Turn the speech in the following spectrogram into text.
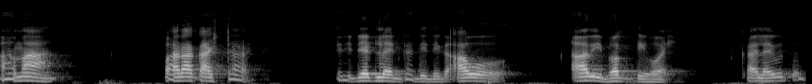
આમાં પારાકાષ્ઠા એની ડેડલાઇન કરી દીધી કે આવો આવી ભક્તિ હોય. કાલે આવ્યું હતું ને?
